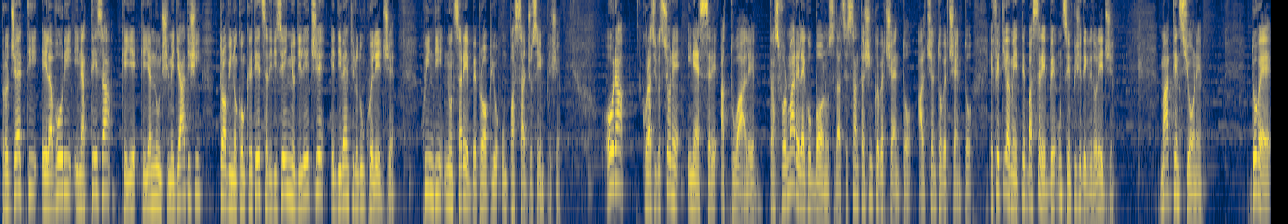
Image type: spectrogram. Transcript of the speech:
progetti e lavori in attesa che gli, che gli annunci mediatici trovino concretezza di disegno di legge e diventino dunque legge. Quindi non sarebbe proprio un passaggio semplice. Ora, con la situazione in essere attuale, trasformare l'eco bonus dal 65% al 100% effettivamente basterebbe un semplice decreto legge. Ma attenzione, dov'è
